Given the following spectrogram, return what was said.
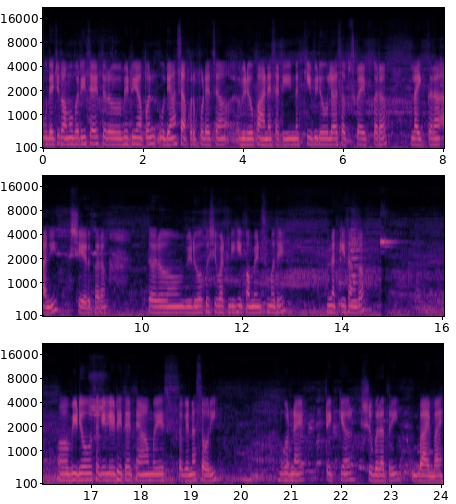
उद्याची कामं बरीच आहेत. तर भेटूया आपण उद्या साखरपुड्याचा व्हिडिओ पाहण्यासाठी. नक्की व्हिडिओला सबस्क्राईब करा लाईक करा आणि शेअर करा. तर व्हिडिओ कशी वाटली ही कॉमेंट्समध्ये नक्की सांगा. व्हिडिओ सगळे लेट येत आहेत त्यामुळे सगळ्यांना sorry good night take care शुभरात्री. Bye bye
